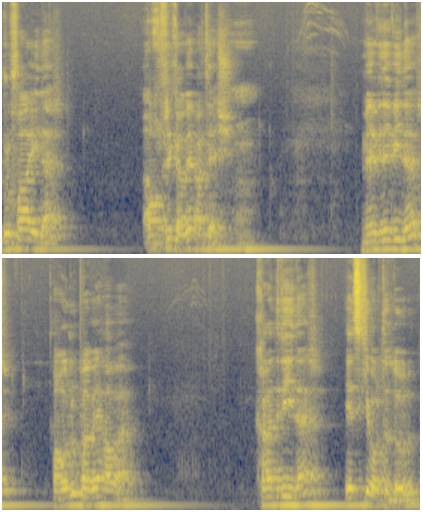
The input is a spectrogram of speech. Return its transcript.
Rufailer, Afrika ve ateş, Mevleviler, Avrupa ve hava, Kadriler, eski Orta Doğu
